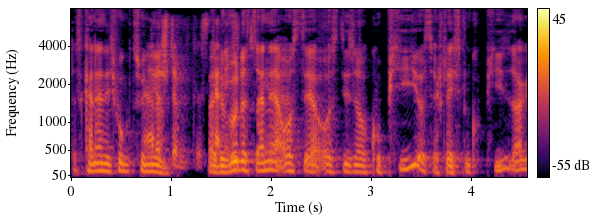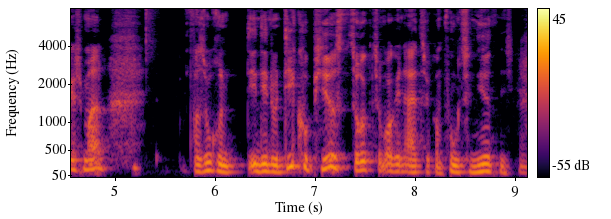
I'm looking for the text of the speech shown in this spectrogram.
Das kann ja nicht ja, funktionieren. das stimmt. Das Weil du würdest dann ja aus, der, aus dieser Kopie, aus der schlechten Kopie, sage ich mal, versuchen, indem du die kopierst, zurück zum Original zu kommen. Funktioniert nicht. Hm.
